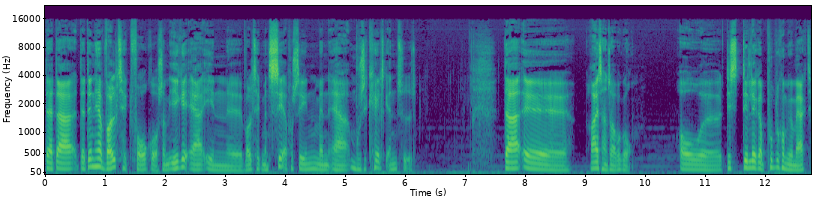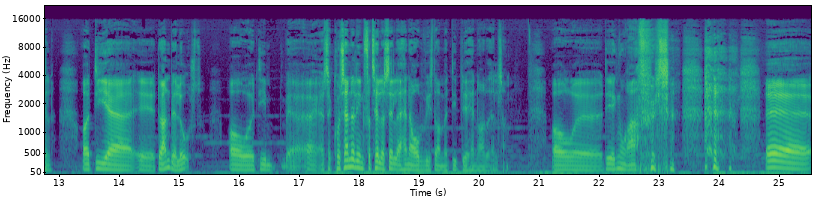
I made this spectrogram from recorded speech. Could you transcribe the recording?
da, der, da den her voldtægt foregår, som ikke er en øh, voldtægt, man ser på scenen, men er musikalsk antydet, der øh, rejser han sig op og går. Og øh, det, det lægger publikum jo mærke til. Og de er, øh, døren bliver låst. Og øh, de, øh, øh, altså Kurt Sanderlin fortæller selv, at han er overbevist om, at de bliver henrettet alle sammen. Og øh, det er ikke nogen rar følelse. øh,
